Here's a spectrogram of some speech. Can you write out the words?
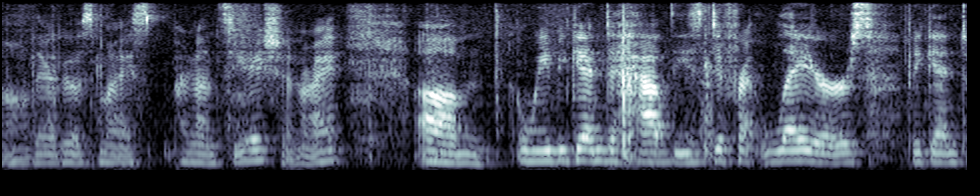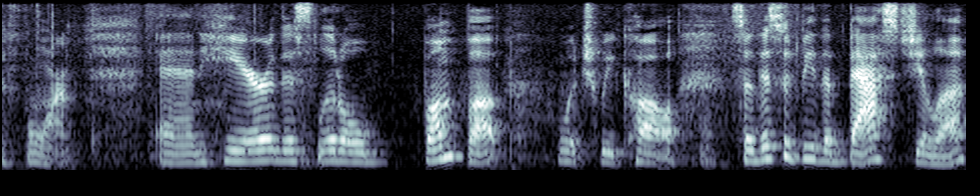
Oh, there goes my pronunciation, right? Um, we begin to have these different layers begin to form. And here, this little bump up which we call, so this would be the blastula,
